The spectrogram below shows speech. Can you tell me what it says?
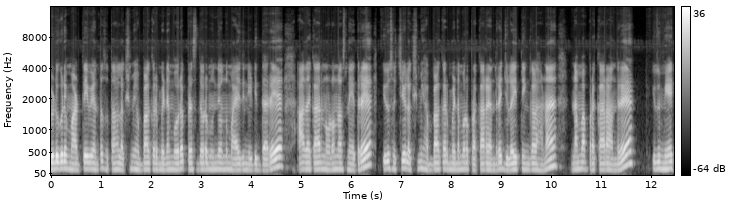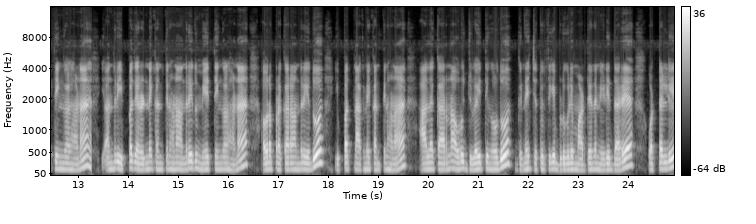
ಬಿಡುಗಡೆ ಮಾಡ್ತೇವೆ ಅಂತ ಸ್ವತಃ ಲಕ್ಷ್ಮೀ ಹಬ್ಬಾಳ್ಕರ್ ಮೇಡಮ್ ಅವರ ಪ್ರೆಸ್ದವರ ಮುಂದೆ ಒಂದು ಮಾಹಿತಿ ನೀಡಿದ್ದಾರೆ. ಆದ ಕಾರಣ ನೋಡೋಣ ಸ್ನೇಹಿತರೆ, ಇದು ಸಚಿವ ಲಕ್ಷ್ಮೀ ಹೆಬ್ಬಾಳ್ಕರ್ ಮೇಡಮ್ ಅವರ ಪ್ರಕಾರ ಅಂದರೆ ಜುಲೈ ತಿಂಗಳ ಹಣ. ನಮ್ಮ ಪ್ರಕಾರ ಅಂದರೆ ಇದು ಮೇ ತಿಂಗಳ ಹಣ. ಅಂದರೆ ಇಪ್ಪತ್ತೆರಡನೇ ಕಂತಿನ ಹಣ ಅಂದರೆ ಇದು ಮೇ ತಿಂಗಳ ಹಣ. ಅವರ ಪ್ರಕಾರ ಅಂದರೆ ಇದು ಇಪ್ಪತ್ನಾಲ್ಕನೇ ಕಂತಿನ ಹಣ. ಆದ ಕಾರಣ ಅವರು ಜುಲೈ ತಿಂಗಳದು ಗಣೇಶ ಚತುರ್ಥಿಗೆ ಬಿಡುಗಡೆ ಮಾಡ್ತೇನೆ ಅಂತ ನೀಡಿದ್ದಾರೆ. ಒಟ್ಟಲ್ಲಿ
